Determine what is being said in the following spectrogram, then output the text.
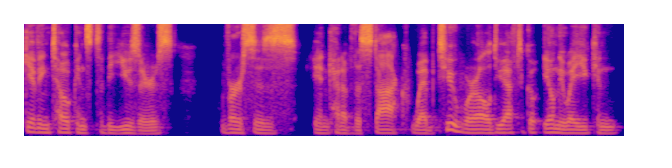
giving tokens to the users versus in kind of the stock web 2 world you have to go the only way you can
